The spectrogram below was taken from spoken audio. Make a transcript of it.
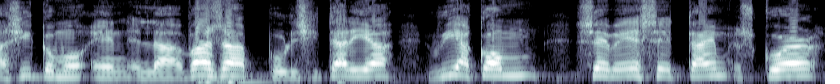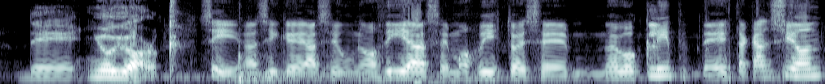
así como en la valla publicitaria Viacom CBS Times Square de New York. Sí, así que hace unos días hemos visto ese nuevo clip de esta canción.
